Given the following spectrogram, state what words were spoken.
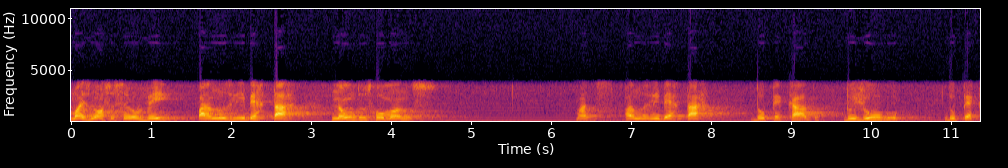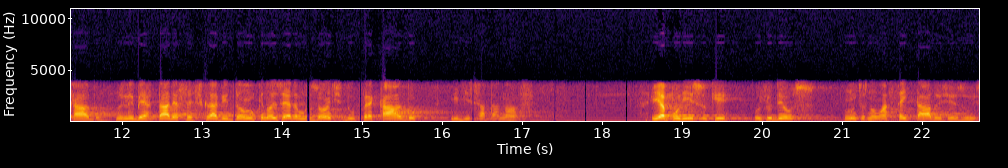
Mas nosso Senhor veio para nos libertar, não dos romanos, mas para nos libertar do pecado, do julgo do pecado, nos libertar dessa escravidão que nós éramos antes do pecado e de Satanás. E é por isso que os judeus, muitos não aceitaram Jesus,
